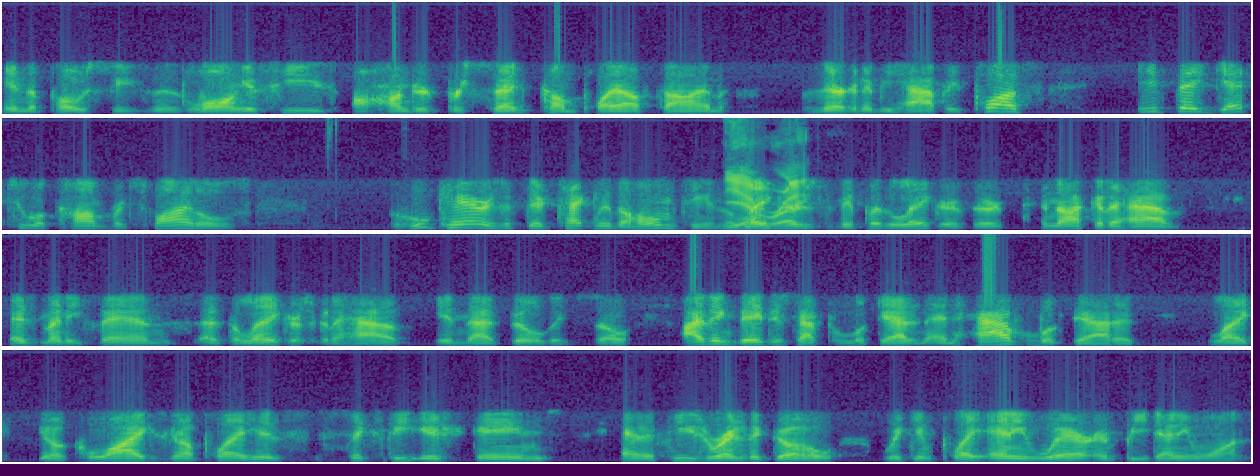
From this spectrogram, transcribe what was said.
in the postseason. As long as he's 100% come playoff time, they're going to be happy. Plus, if they get to a conference finals, who cares if they're technically the home team? The yeah, Lakers, right. if they put the Lakers, they're, they're not going to have as many fans as the Lakers are going to have in that building. So I think they just have to look at it and have looked at it like, you know, Kawhi's going to play his 60 ish games, and if he's ready to go, we can play anywhere and beat anyone.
